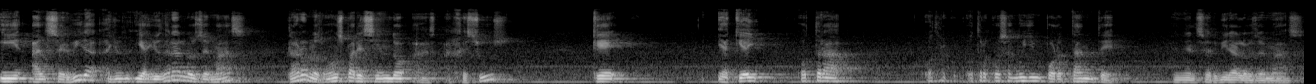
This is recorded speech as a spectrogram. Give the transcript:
Y al servir y ayudar a los demás, claro, nos vamos pareciendo a, a Jesús, que, y aquí hay otra, otra, otra cosa muy importante en el servir a los demás,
